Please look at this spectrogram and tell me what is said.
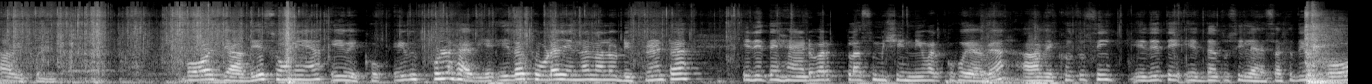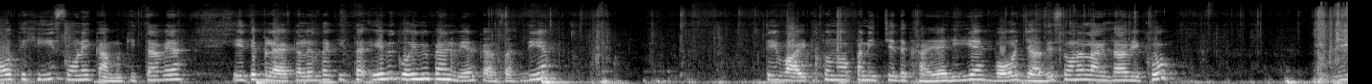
ਆ ਵੇਖੋ ਜੀ। ਬਹੁਤ ਜ਼ਿਆਦਾ ਸੋਹਣੇ ਆ, ਇਹ ਵੇਖੋ। ਇਹ ਵੀ ਫੁੱਲ ਹੈਵੀ ਹੈ ਇਹਦਾ ਥੋੜਾ ਜਿਹਾ ਇਹਨਾਂ ਨਾਲੋਂ ਡਿਫਰੈਂਟ ਆ। ਇਹਦੇ ਤੇ ਹੈਂਡ ਵਰਕ ਪਲੱਸ ਮਸ਼ੀਨੀ ਵਰਕ ਹੋਇਆ ਹੋਇਆ ਆ ਵੇਖੋ ਤੁਸੀਂ। ਇਹਦੇ ਤੇ ਇਦਾਂ ਤੁਸੀਂ ਲੈ ਸਕਦੇ ਹੋ। ਬਹੁਤ ਹੀ ਸੋਹਣੇ ਕੰਮ ਕੀਤਾ ਹੋਇਆ ਇਹ ਤੇ ਬਲੈਕ ਕਲਰ ਦਾ ਕੀਤਾ, ਇਹ ਵੀ ਕੋਈ ਵੀ ਭੈਣ ਵੇਅਰ ਕਰ ਸਕਦੀ ਆ। ਤੇ ਵਾਈਟ ਤੁਹਾਨੂੰ ਆਪਾਂ ਨੀਚੇ ਦਿਖਾਇਆ ਹੀ ਹੈ, ਬਹੁਤ ਜ਼ਿਆਦਾ ਸੋਹਣਾ ਲੱਗਦਾ, ਵੇਖੋ। ਜੇ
